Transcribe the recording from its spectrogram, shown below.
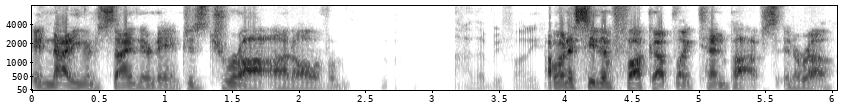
and not even sign their name just draw on all of them Oh, ah, that'd be funny. i want to see them fuck up like 10 pops in a row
